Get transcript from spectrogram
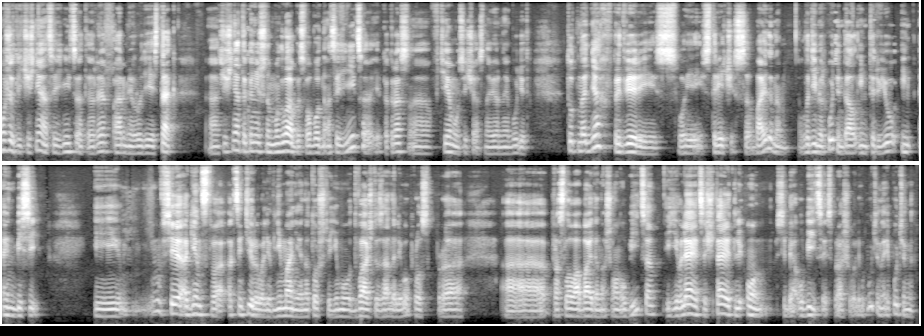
Может ли Чечня отсоединиться от РФ? Армия вроде есть. Так, э, Чечня-то, конечно, могла бы свободно отсоединиться, и как раз э, в тему сейчас, наверное, будет. Тут на днях, в преддверии своей встречи с Байденом, Владимир Путин дал интервью NBC. И ну, все агентства акцентировали внимание на то, что ему дважды задали вопрос про, э, про слова Байдена, что он убийца, и является, считает ли он себя убийцей, спрашивали у Путина, и Путин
